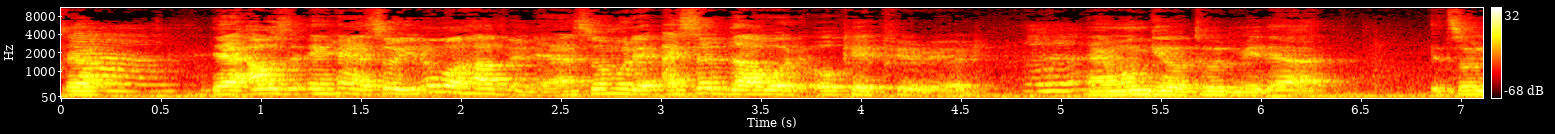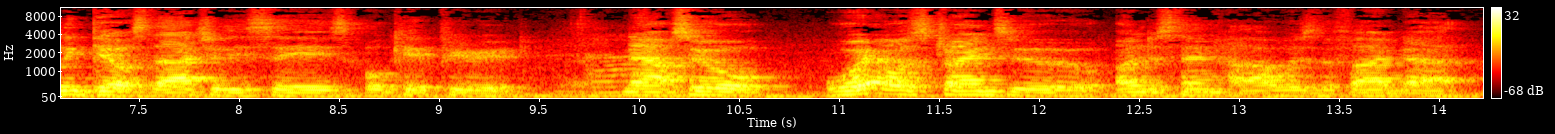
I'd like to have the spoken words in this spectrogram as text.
Yeah. Yeah. Yeah, I was in here. So you know what happened? Yeah, somebody I said that word. Okay. Period. Mhm. And one girl told me that it's only girls that actually says okay. Period. Uh, Now, so where I was trying to understand her was the fact that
